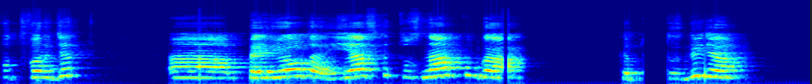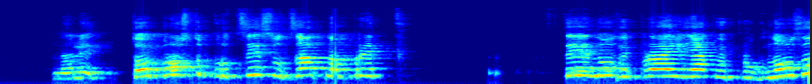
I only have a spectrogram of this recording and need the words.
потвърдят а, периода. И аз като знам кога, като видя, нали, той е просто процес отзад напред. Все едно ви прави някой прогноза,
